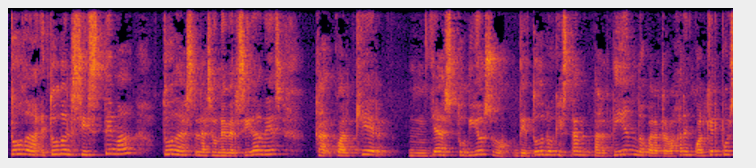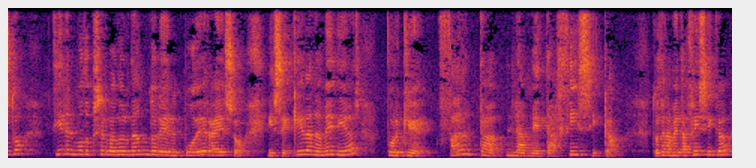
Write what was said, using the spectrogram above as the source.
toda, todo el sistema, todas las universidades, cualquier mm, ya estudioso de todo lo que están partiendo para trabajar en cualquier puesto, tiene el modo observador dándole el poder a eso y se quedan a medias porque falta la metafísica. Entonces la metafísica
